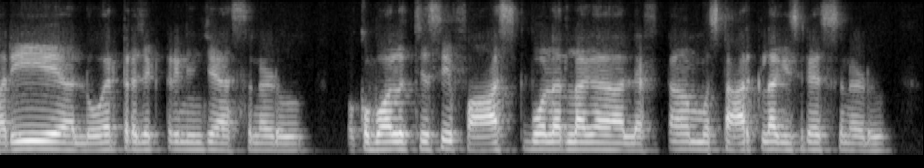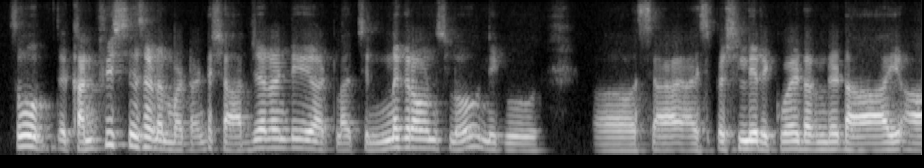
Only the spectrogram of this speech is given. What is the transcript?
మరీ లోయర్ ట్రజెక్టరీ నుంచి వేస్తున్నాడు. ఒక బాల్ వచ్చేసి ఫాస్ట్ బౌలర్ లాగా లెఫ్ట్ ఆర్మ్ స్టార్క్ లాగా ఇసిరేస్తున్నాడు. సో కన్ఫ్యూజ్ చేశాడు అనమాట అంటే షార్జా లాంటి అట్లా చిన్న గ్రౌండ్స్లో నీకు ఎస్పెషల్లీ రిక్వైర్డ్ హండ్రెడ్ ఆ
